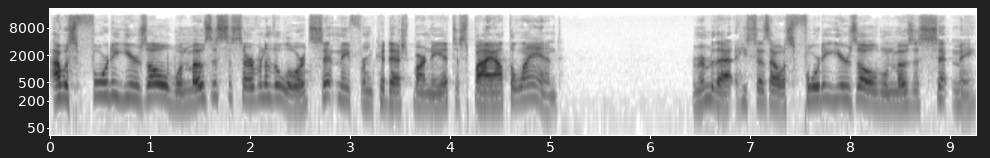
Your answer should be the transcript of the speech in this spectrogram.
I was 40 years old when Moses, the servant of the Lord, sent me from Kadesh Barnea to spy out the land. Remember that. He says, I was 40 years old when Moses sent me.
